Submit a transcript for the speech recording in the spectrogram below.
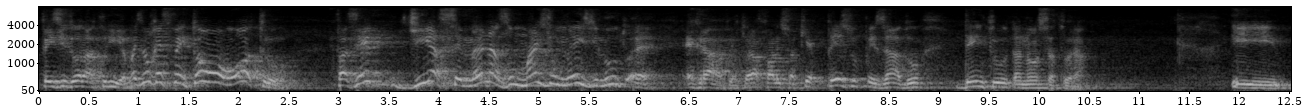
Fez idolatria, mas não respeitou um ao outro. Fazer dias, semanas, um, mais de um mês de luto, é, é grave. A Torá fala isso aqui é peso pesado dentro da nossa Torá. E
